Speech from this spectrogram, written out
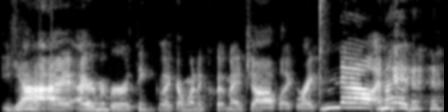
yeah, I, I remember thinking like I want to quit my job like right now, and I had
